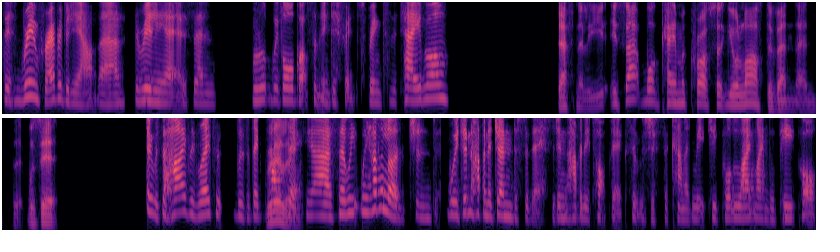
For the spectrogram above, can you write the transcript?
there's room for everybody out there. There really is, and we've all got something different to bring to the table. Definitely. Is that what came across at your last event then? Was it It was the hybrid work was a big topic. Really? Yeah. So we, we had a lunch and we didn't have an agenda for this. We didn't have any topics. It was just to kind of meet people, like-minded people.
